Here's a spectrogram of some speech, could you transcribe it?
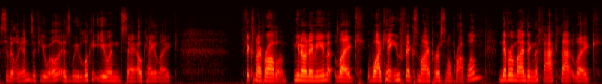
civilians, if you will, is we look at you and say, okay, like, fix my problem. You know what I mean? Like, why can't you fix my personal problem? Never minding the fact that, like,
